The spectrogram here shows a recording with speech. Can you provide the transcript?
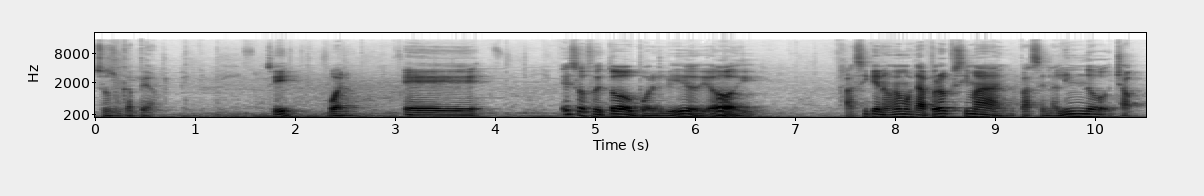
Sos un campeón. ¿Sí? Bueno, eh, eso fue todo por el video de hoy. Así que nos vemos la próxima y pásenla lindo. Chao.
